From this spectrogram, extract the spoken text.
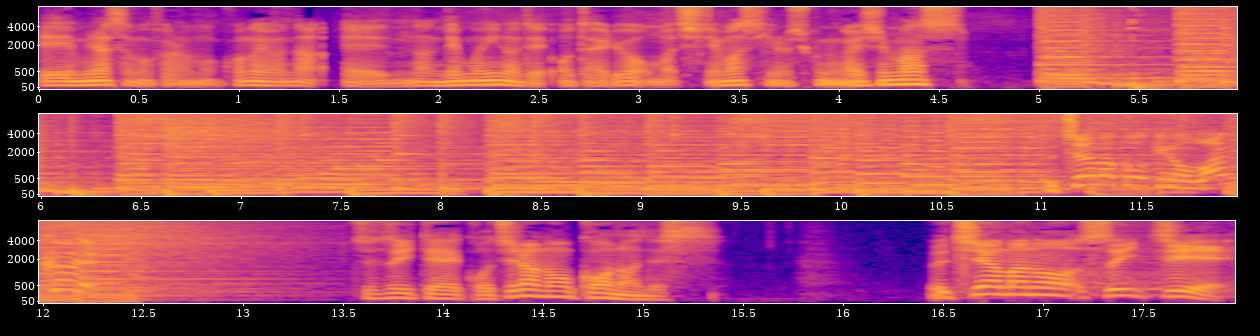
えー皆様からもこのような、えー何でもいいのでお便りをお待ちしています。よろしくお願いします。内山幸喜のワンクール続いてこちらのコーナーです。内山のスイッチ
